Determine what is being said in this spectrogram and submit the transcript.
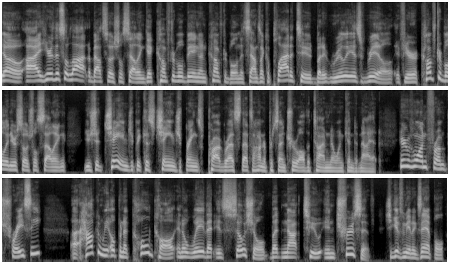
Yo, I hear this a lot about social selling. Get comfortable being uncomfortable. And it sounds like a platitude, but it really is real. If you're comfortable in your social selling, you should change because change brings progress. That's 100% true all the time. No one can deny it. Here's one from Tracy. Uh, how can we open a cold call in a way that is social but not too intrusive? She gives me an example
